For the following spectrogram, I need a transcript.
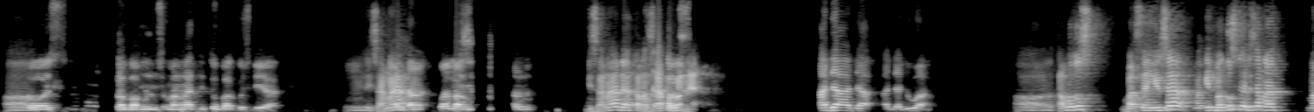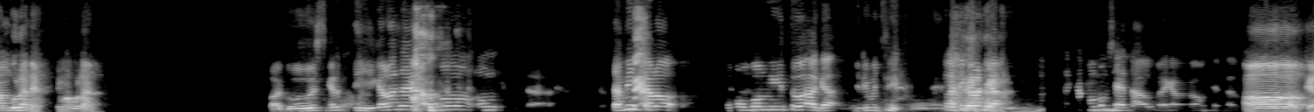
Oh, terus kalau bangun semangat itu bagus dia hmm, di sana bangun di sana ada translator ya? ada ada ada dua Oh, kamu terus bahasa Inggrisnya makin bagus nggak di sana? 6 bulan ya? 5 bulan? bagus ngerti kalau saya ngomong ong- tapi kalau ngomong itu agak jadi mencuri tapi kalau dia mereka ngomong saya tahu mereka ngomong saya tahu Oh, oke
